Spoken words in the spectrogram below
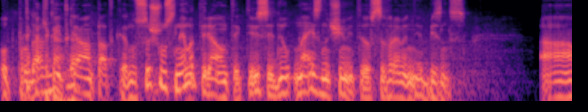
от продажби така, така, и така да. нататък. Но всъщност нематериалните активи са едни от най-значимите в съвременния бизнес. А,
